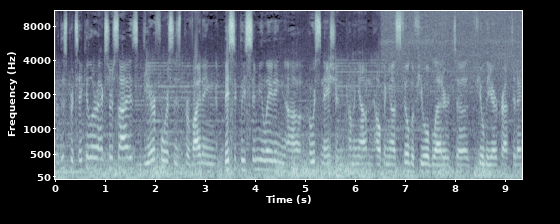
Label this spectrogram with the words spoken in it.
For this particular exercise, the Air Force is providing, basically simulating a host nation coming out and helping us fill the fuel bladder to fuel the aircraft today.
